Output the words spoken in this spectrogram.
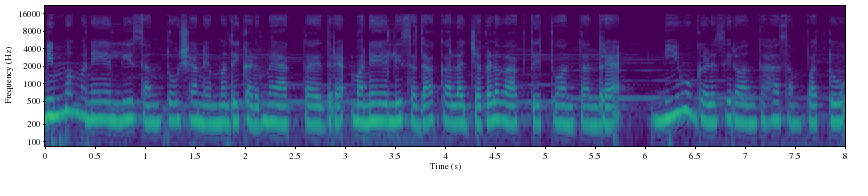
ನಿಮ್ಮ ಮನೆಯಲ್ಲಿ ಸಂತೋಷ, ನೆಮ್ಮದಿ ಕಡಿಮೆ ಆಗ್ತಾ ಇದ್ರೆ, ಮನೆಯಲ್ಲಿ ಸದಾಕಾಲ ಜಗಳವಾಗ್ತಿತ್ತು ಅಂತಂದರೆ, ನೀವು ಗಳಿಸಿರೋ ಅಂತಹ ಸಂಪತ್ತು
